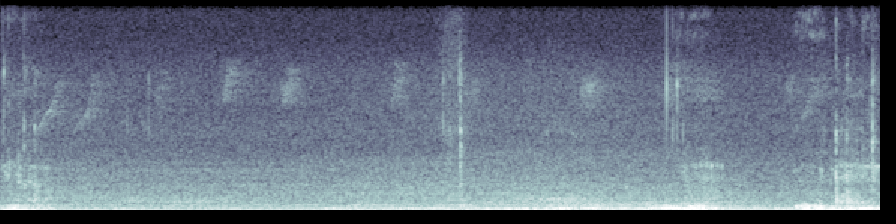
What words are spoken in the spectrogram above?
นี่นะครับอยู่ไม่ไกลเลย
